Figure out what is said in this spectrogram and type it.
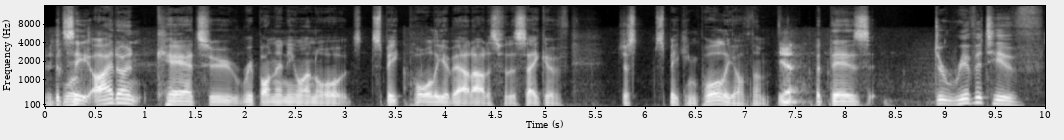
it's but see, I don't care to rip on anyone or speak poorly about artists for the sake of just speaking poorly of them. Yeah. But there's derivative,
